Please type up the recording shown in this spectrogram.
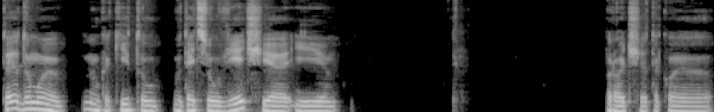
то я думаю, ну, какие-то вот эти увечья и прочее такое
